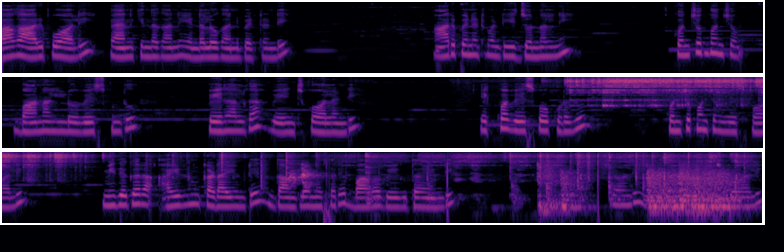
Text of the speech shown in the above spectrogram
బాగా ఆరిపోవాలి. ఫ్యాన్ కింద కానీ ఎండలో కానీ పెట్టండి. ఆరిపోయినటువంటి ఈ జొన్నల్ని కొంచెం కొంచెం బాణాలలో వేసుకుంటూ పేలాలుగా వేయించుకోవాలండి. ఎక్కువ వేసుకోకూడదు. కొంచెం కొంచెం వేసుకోవాలి. మీ దగ్గర ఐరన్ కడాయి ఉంటే దాంట్లోనే సరే బాగా వేగుతాయండి. చూడండి ఈ విధంగా వేయించుకోవాలి.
